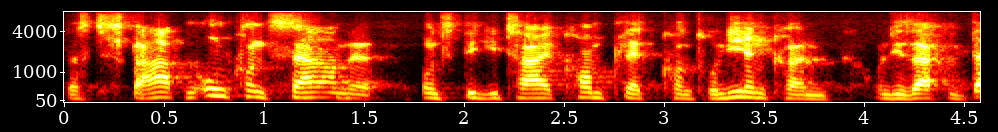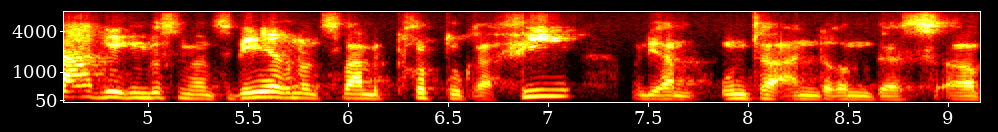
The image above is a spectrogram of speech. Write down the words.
dass Staaten und Konzerne uns digital komplett kontrollieren können. Und die sagten, dagegen müssen wir uns wehren, und zwar mit Kryptographie, und die haben unter anderem das äh,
